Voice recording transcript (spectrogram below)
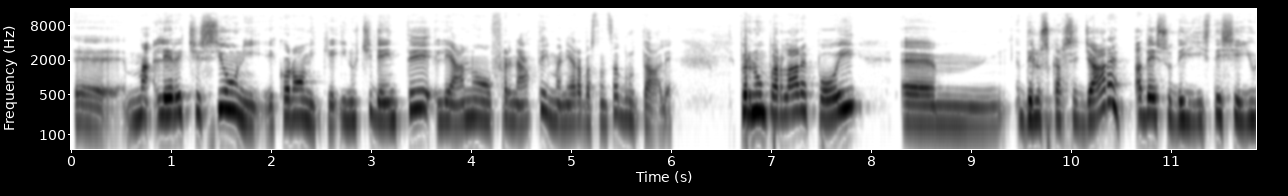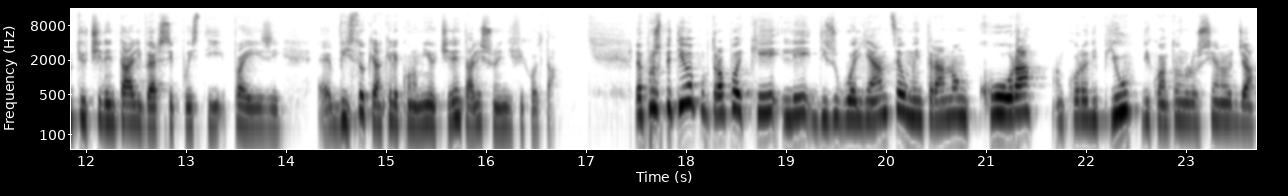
eh, ma le recessioni economiche in Occidente le hanno frenate in maniera abbastanza brutale. Per non parlare poi ehm, dello scarseggiare adesso degli stessi aiuti occidentali verso questi paesi, eh, visto che anche le economie occidentali sono in difficoltà. La prospettiva purtroppo è che le disuguaglianze aumenteranno ancora, ancora di più di quanto non lo siano già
